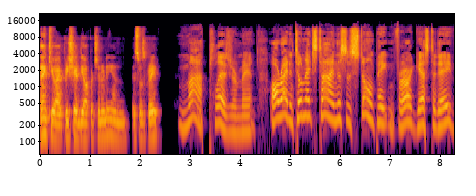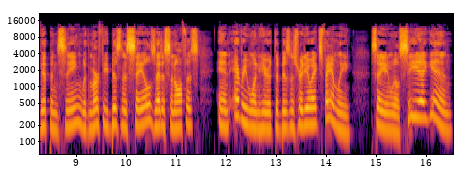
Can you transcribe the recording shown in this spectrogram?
Thank you. I appreciate the opportunity and this was great. My pleasure, man. All right, until next time, this is Stone Payton for our guest today, Vipin Singh with Murphy Business Sales, Edison Office, and everyone here at the Business Radio X family saying we'll see you again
